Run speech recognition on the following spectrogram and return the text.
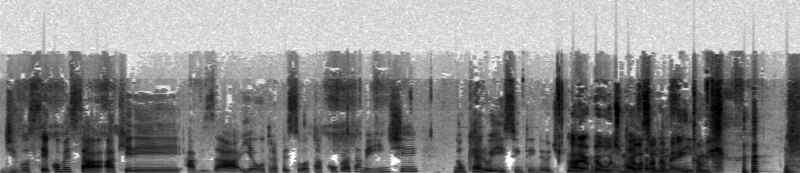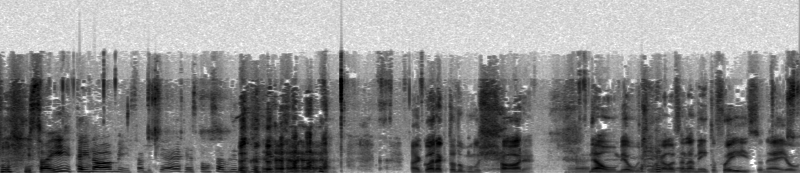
de você começar a querer avisar e a outra pessoa tá completamente não quero isso, entendeu? Tipo, ah, é o meu último tá relacionamento, amiga. Isso aí tem nome, sabe o que é? Responsabilidade Agora que todo mundo chora. Não, o meu último relacionamento foi isso, né? Eu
